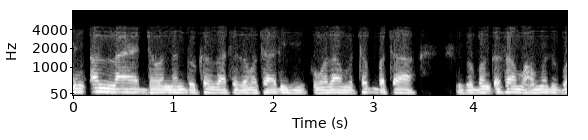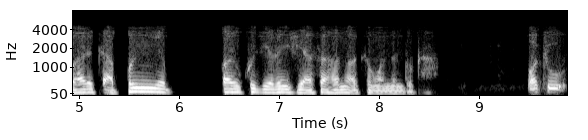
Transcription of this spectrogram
in allah yadda wannan dokan za ta zama tarihi kuma za mu tabbata shugaban ƙasa muhammadu buhari kafin ya bar kujeran shi ya sa hannu akan wannan doka. wato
